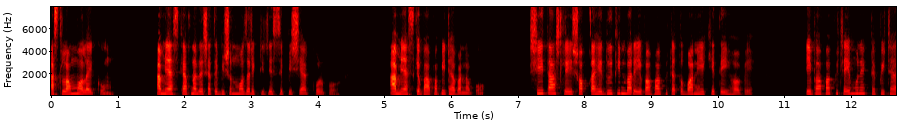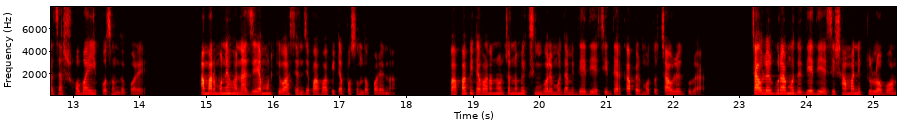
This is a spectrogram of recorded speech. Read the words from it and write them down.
আসসালামু আলাইকুম। আমি আজকে আপনাদের সাথে ভীষণ মজার একটি রেসিপি শেয়ার করব। আমি আজকে ভাপা পিঠা বানাবো। শীত আসলেই সপ্তাহে ২-৩ বার এই ভাপা পিঠা তো বানিয়ে খেতেই হবে। এই ভাপা পিঠা এমন একটা পিঠা যা সবাই পছন্দ করে। আমার মনে হয় না যে এমন কেউ আছেন যে বাপা পিঠা পছন্দ করে না। বাপা পিঠা বানানোর জন্য মিক্সিং বোলের মধ্যে আমি দিয়ে দিয়েছি দেড় কাপের মতো চাউলের গুঁড়া। চাউলের গুঁড়ার মধ্যে দিয়ে দিয়েছি সামান্য একটু লবণ।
